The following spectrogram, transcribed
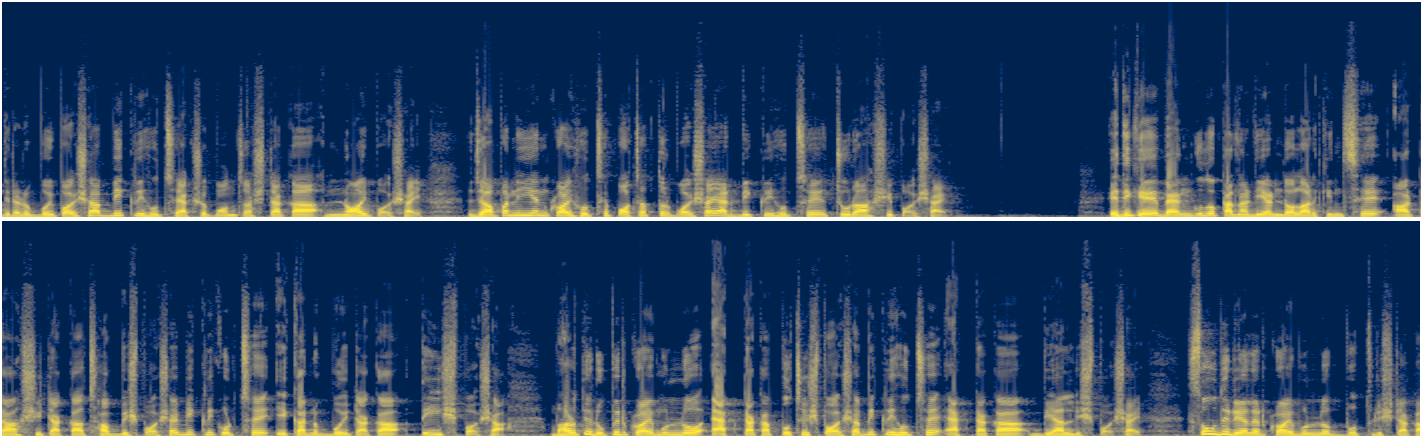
নিরানব্বই পয়সা, বিক্রি হচ্ছে একশো পঞ্চাশ টাকা নয় পয়সায়। জাপানি ইয়েন ক্রয় হচ্ছে পঁচাত্তর পয়সায় আর বিক্রি হচ্ছে চুরাশি পয়সায়। এদিকে ব্যাংকগুলো কানাডিয়ান ডলার কিনছে আটাশি টাকা ছাব্বিশ পয়সায়, বিক্রি করছে একানব্বই টাকা তেইশ পয়সা। ভারতীয় রুপির ক্রয় মূল্য এক টাকা পঁচিশ পয়সা, বিক্রি হচ্ছে এক টাকা বিয়াল্লিশ পয়সায়। সৌদি রিয়ালের ক্রয় মূল্য বত্রিশ টাকা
